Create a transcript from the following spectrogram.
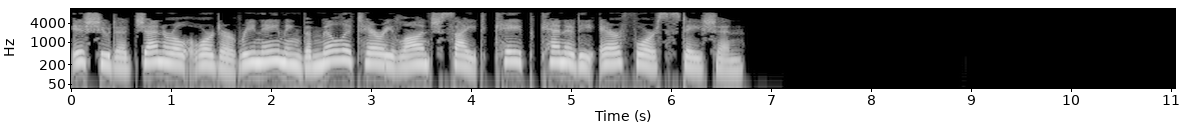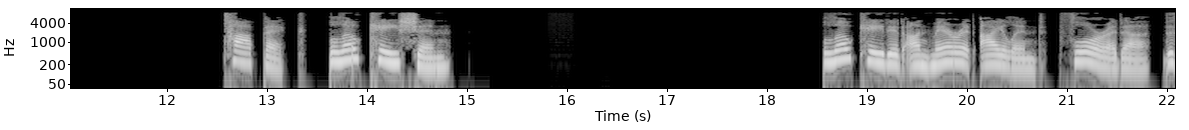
issued a general order renaming the military launch site Cape Kennedy Air Force Station. Topic. Location Located on Merritt Island, Florida, the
